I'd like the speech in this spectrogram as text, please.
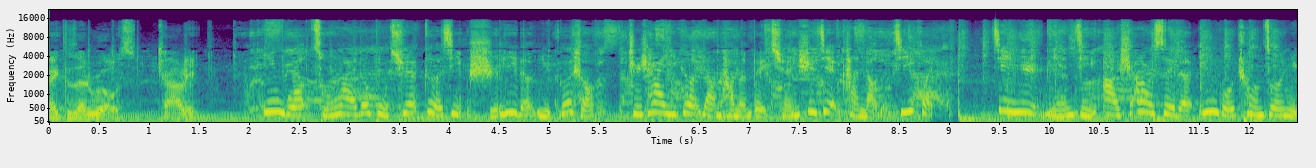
，Break the Rules，Charlie。英国从来都不缺个性实力的女歌手，只差一个让他们被全世界看到的机会。近日，年仅二十二岁的英国创作女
